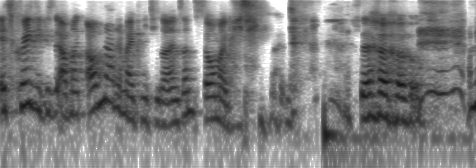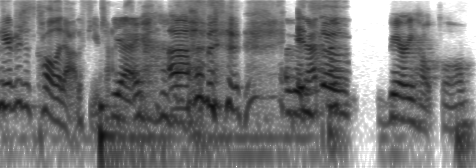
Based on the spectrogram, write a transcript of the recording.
It's crazy because I'm like, oh, I'm not in my PT lens. I'm still in my PT lens. so i'm here to just call it out a few times yeah. um, okay. That's so very helpful.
